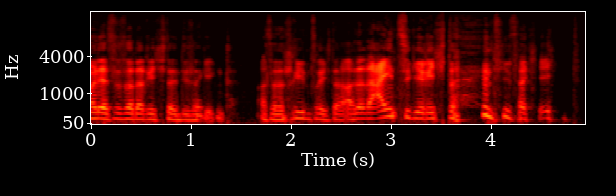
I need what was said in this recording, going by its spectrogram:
Und jetzt ist er der Richter in dieser Gegend. Also der Friedensrichter, also der einzige Richter in dieser Gegend.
